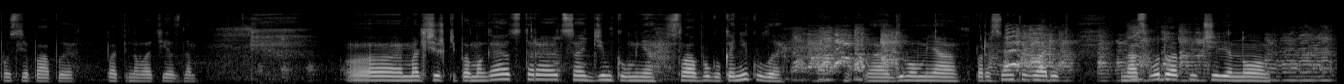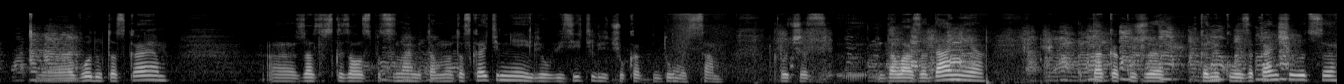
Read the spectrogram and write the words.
после папы, папиного отъезда. А, мальчишки помогают, стараются. Димка у меня, слава богу, каникулы. А, Дима у меня поросенку варит. У нас воду отключили, но а, воду таскаем. Завтра сказала с пацанами, там, натаскайте мне или увезите, или что, как думать сам. Короче, дала задание, так как уже каникулы заканчиваются,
